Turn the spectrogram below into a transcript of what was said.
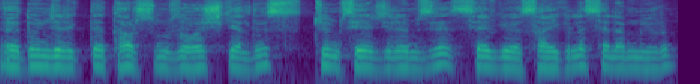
Evet öncelikle Tarsus'umuza hoş geldiniz. Tüm seyircilerimizi sevgi ve saygıyla selamlıyorum.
